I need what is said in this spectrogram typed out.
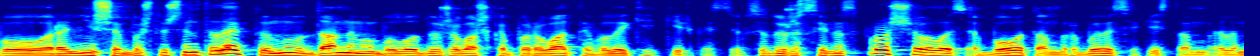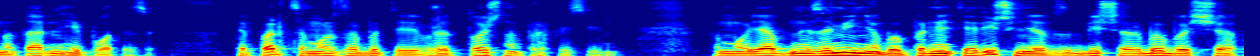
Бо раніше без штучного інтелекту ну, даними було дуже важко оперувати великій кількості. Все дуже сильно спрощувалось, або там робилися якісь там елементарні гіпотези. Тепер це можна зробити вже точно професійно. Тому я б не замінював би прийняття рішення, більше робив би, що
